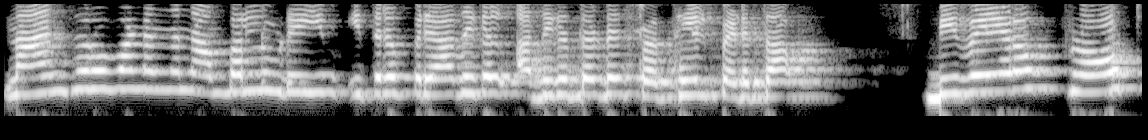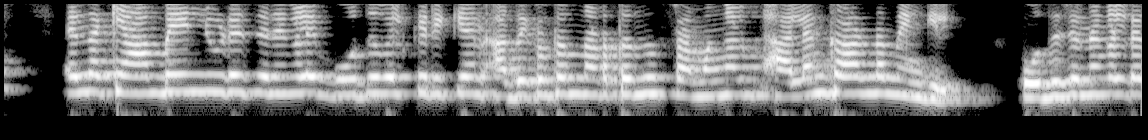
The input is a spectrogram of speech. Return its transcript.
നയൻ സീറോ വൺ എന്ന നമ്പറിലൂടെയും ഇത്തരം പരാതികൾ അധികൃതരുടെ ശ്രദ്ധയിൽപ്പെടുത്താം. ബിവെയർ ഓഫ് ഫ്രോഡ് എന്ന ക്യാമ്പയിനിലൂടെ ജനങ്ങളെ ബോധവൽക്കരിക്കാൻ അധികൃതർ നടത്തുന്ന ശ്രമങ്ങൾ ഫലം കാണണമെങ്കിൽ പൊതുജനങ്ങളുടെ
